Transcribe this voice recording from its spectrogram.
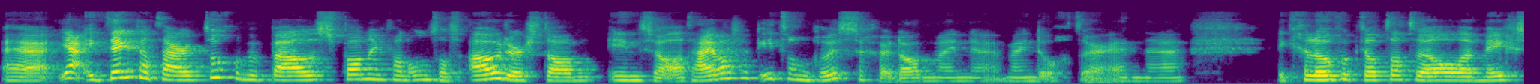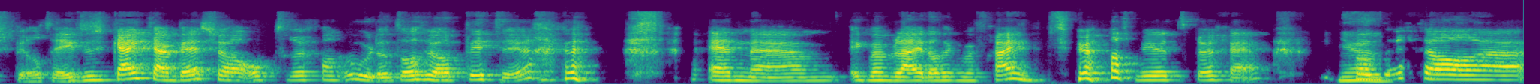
uh, ja, ik denk dat daar toch een bepaalde spanning van ons als ouders dan in zat. Hij was ook iets onrustiger dan mijn, mijn dochter. En ik geloof ook dat dat wel meegespeeld heeft. Dus ik kijk daar best wel op terug van, oeh, dat was wel pittig. En uh, ik ben blij dat ik mijn vrijheid wat meer terug heb. Ja. Want echt wel, uh,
